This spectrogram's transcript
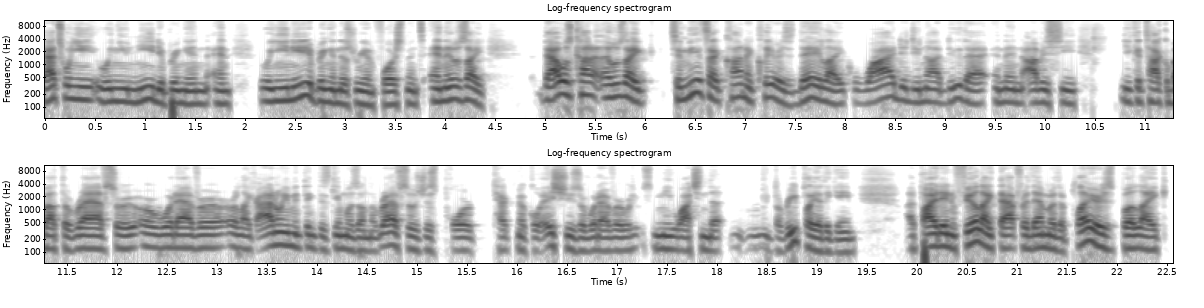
that's when you when you need to bring in and when you need to bring in those reinforcements. And it was like that was kind of it was like to me, it's like kind of clear as day. Like, why did you not do that? And then obviously, you could talk about the refs or or whatever, or like I don't even think this game was on the refs. It was just poor technical issues or whatever. me watching the the replay of the game. I probably didn't feel like that for them or the players, but like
